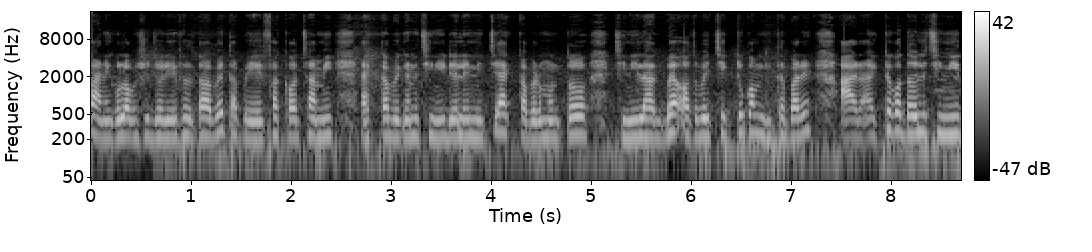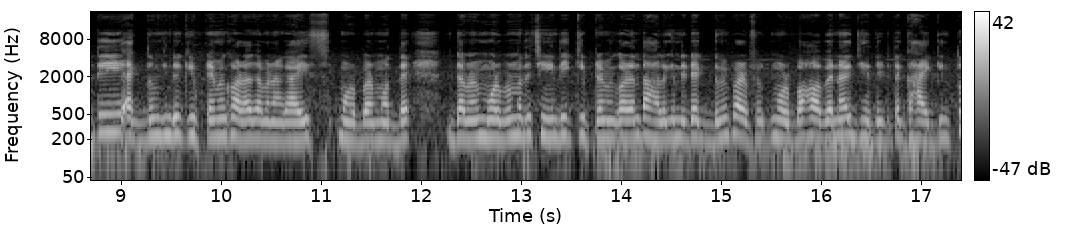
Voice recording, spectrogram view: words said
পানিগুলো অবশ্যই জড়িয়ে ফেলতে হবে। তারপরে এর ফাঁকা হচ্ছে, আমি এক কাপ এখানে চিনি ঢেলে নিচ্ছি, এক কাপের মতো চিনি লাগবে, অথবা ইচ্ছে একটু কম দিতে পারেন আর একটা কথা বলি চিনি দিয়ে একদম কিন্তু কিপ টাইমে করা যাবে না গাইস মোরবার মধ্যে। যদি আপনার মোরব্বার মধ্যে চিনি দিয়ে কিপ টাইমে করেন, তাহলে কিন্তু এটা একদমই পারফেক্ট মোরব্বা হবে না, যেহেতু এটাতে ঘায়ে কিন্তু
